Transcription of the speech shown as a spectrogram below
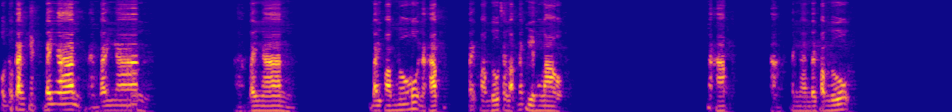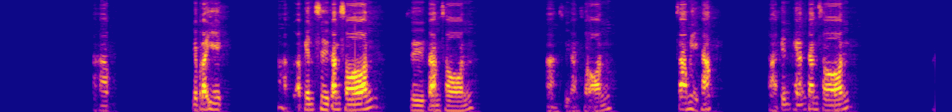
ผมต้องการเก็บใบงานใบงานใบงาน ใบความรู้นะครับใบความรู้สำหรับนักเรียนเรานะครับอ่าใบงานใบความรู้นะครับเก็บอะไรอีกอเป็นสื่อการสอน สื่อการสอนอสื่อการสอนสร้างมีกครับเป็นแผนการสอนอ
